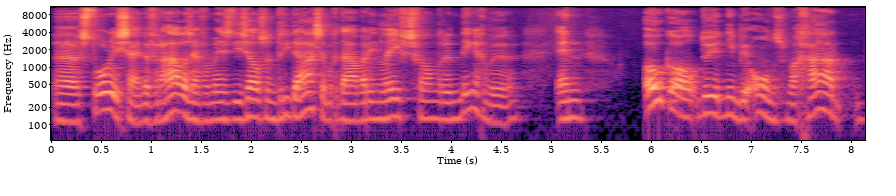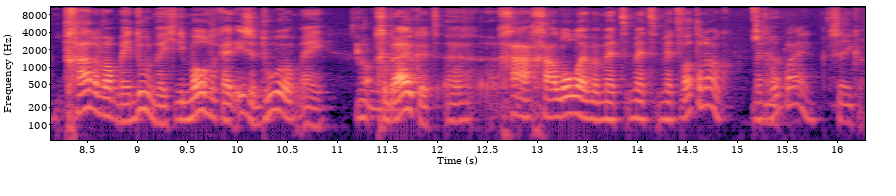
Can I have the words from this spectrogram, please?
eh, stories zijn, de verhalen zijn van mensen die zelfs een driedaagse hebben gedaan waarin levensveranderende dingen gebeuren. En ook al doe je het niet bij ons, maar ga, ga er wat mee doen. Weet je, die mogelijkheid is er. Doe er wat mee. Ja, Gebruik het. Eh, ga, ga lol hebben met, met, met wat dan ook. Met een Ja. opleiding. zeker.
